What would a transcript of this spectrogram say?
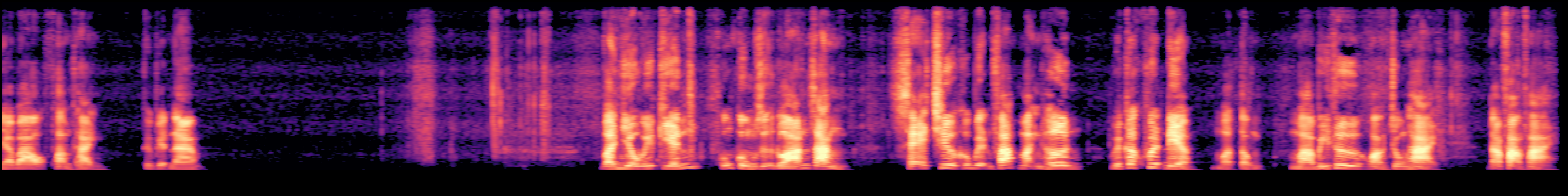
nhà báo Phạm Thành từ Việt Nam. Và nhiều ý kiến cũng cùng dự đoán rằng sẽ chưa có biện pháp mạnh hơn với các khuyết điểm mà tổng, mà Bí thư Hoàng Trung Hải đã phạm phải.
